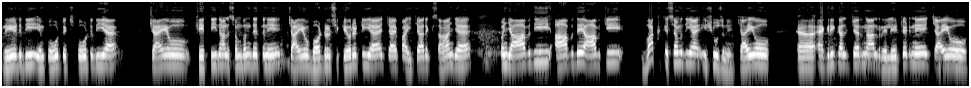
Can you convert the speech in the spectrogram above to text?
ਟ੍ਰੇਡ ਦੀ ਇੰਪੋਰਟ ਐਕਸਪੋਰਟ ਦੀ ਹੈ ਚਾਹੇ ਉਹ ਖੇਤੀ ਨਾਲ ਸੰਬੰਧਿਤ ਨੇ, ਚਾਹੇ ਉਹ ਬਾਰਡਰ ਸਿਕਿਉਰਿਟੀ ਹੈ, ਚਾਹੇ ਭਾਈਚਾਰਕ ਸਾਂਝ ਹੈ, ਪੰਜਾਬ ਦੀ ਆਪ ਦੇ ਆਪ 'ਚ ਹੀ ਵੱਖ ਕਿਸਮ ਦੀਆਂ ਇਸ਼ੂਜ਼ ਨੇ। ਚਾਹੇ ਉਹ ਐਗਰੀਕਲਚਰ ਨਾਲ ਰਿਲੇਟਡ ਨੇ, ਚਾਹੇ ਉਹ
